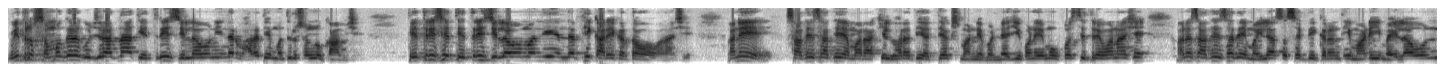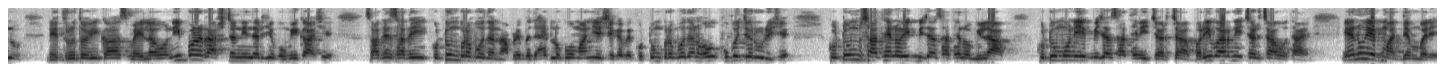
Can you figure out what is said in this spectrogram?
મિત્રો, સમગ્ર ગુજરાતના તેત્રીસ જિલ્લાઓની અંદર ભારતીય મજદૂર સંઘનું કામ છે. તેત્રીસે તેત્રીસ જિલ્લાઓમાંની અંદરથી કાર્યકર્તાઓ આવવાના છે. અને સાથે સાથે અમારા અખિલ ભારતીય અધ્યક્ષ માન્ય ભંડાજી પણ એમાં ઉપસ્થિત રહેવાના છે. અને સાથે સાથે મહિલા સશક્તિકરણથી માંડી મહિલાઓનું નેતૃત્વ વિકાસ, મહિલાઓની પણ રાષ્ટ્રની અંદર જે ભૂમિકા છે. સાથે સાથે કુટુંબ પ્રબોધન, આપણે બધા લોકો માનીએ છીએ કે ભાઈ કુટુંબ પ્રબોધન હોવું ખૂબ જ જરૂરી છે. કુટુંબ સાથેનો એકબીજા સાથેનો મિલાપ કુટુંબોની એકબીજા સાથેની ચર્ચા, પરિવારની ચર્ચાઓ થાય, એનું એક માધ્યમ બને.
